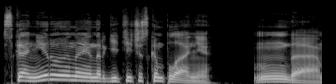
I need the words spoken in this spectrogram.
Сканирую на энергетическом плане. М-да.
